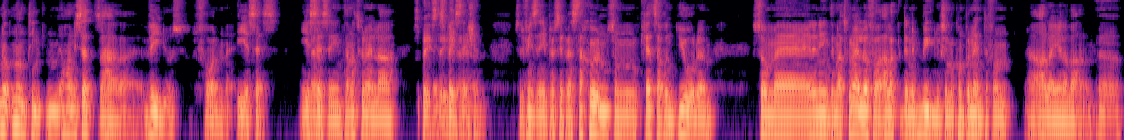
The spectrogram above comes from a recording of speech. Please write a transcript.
nå- någonting, har ni sett så här eh, videos från ISS? ISS är internationella Space eh, Station. Space Station. Så det finns i princip en station som kretsar runt jorden. Som eh, den är internationell då för alla, den är byggd liksom med komponenter från eh, alla i hela världen. Ja,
